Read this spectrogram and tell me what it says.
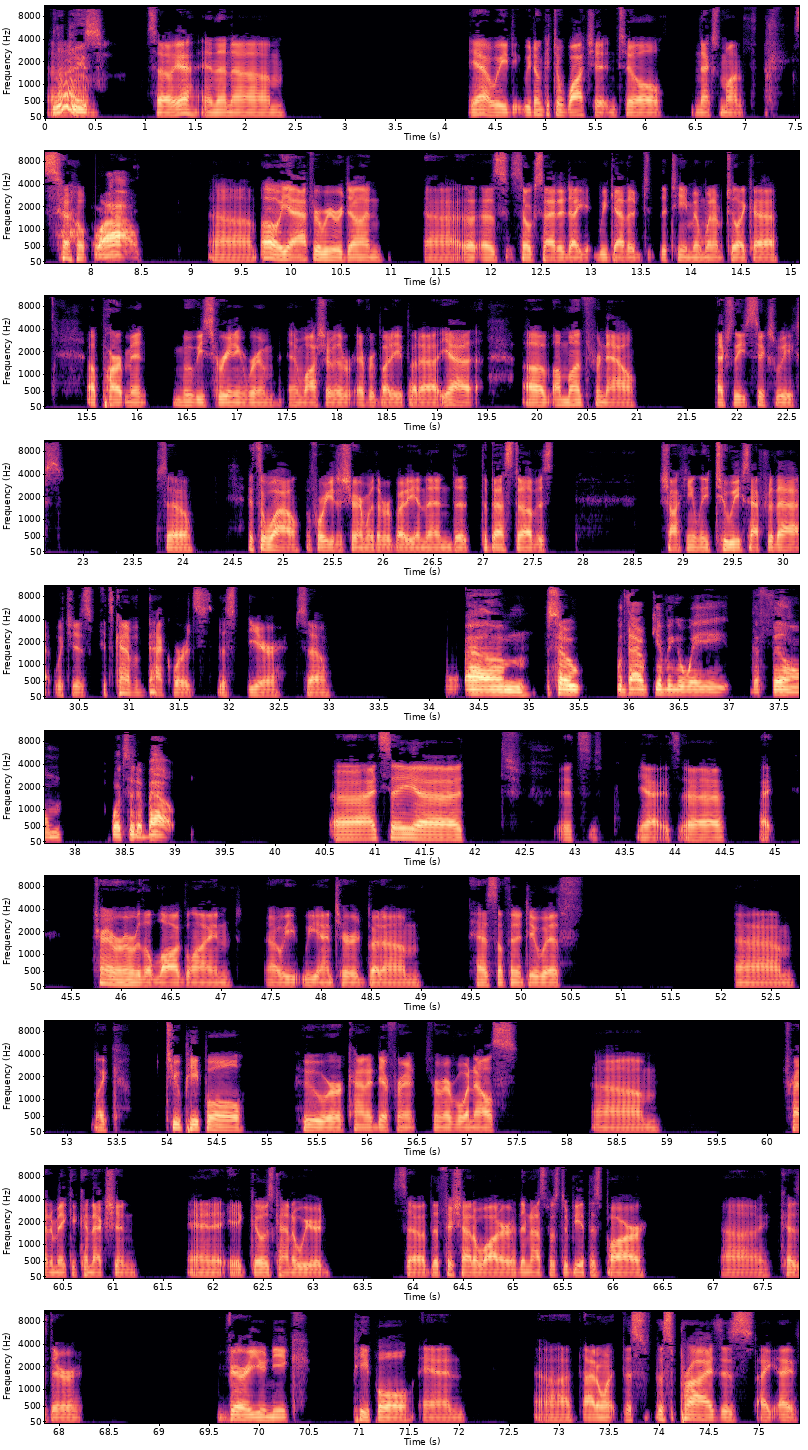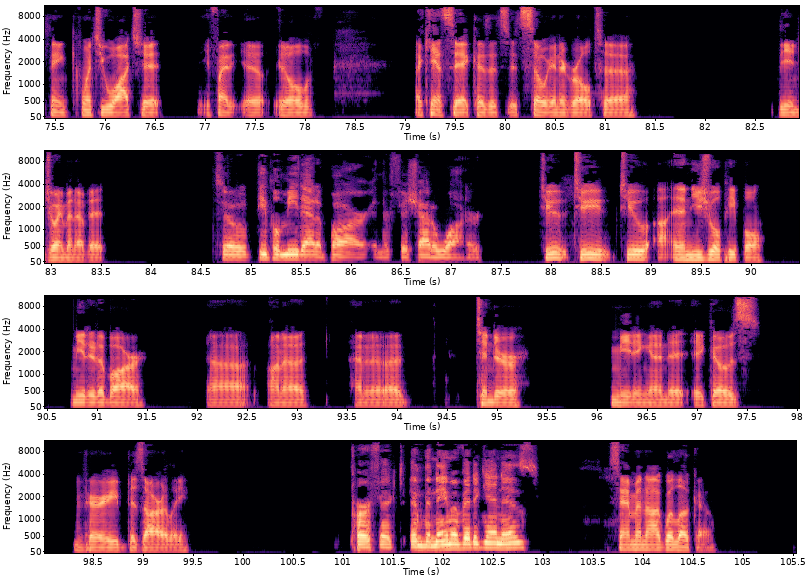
um, nice. So yeah. And then, um, yeah, we, we don't get to watch it until next month. so, Wow. um, oh yeah, after we were done, uh, I was so excited. I, we gathered the team and went up to like a apartment movie screening room and watched everybody. But, uh, yeah, uh, a month from now, actually six weeks. So it's a while before you get to share them with everybody. And then the, the best of is shockingly two weeks after that, which is, it's kind of backwards this year. So Um, so without giving away the film, what's it about? Uh, I'd say, uh, it's, yeah, it's, uh, I trying to remember the log line, uh, we, we entered, but, um, has something to do with, um, like two people who are kind of different from everyone else, um, try to make a connection and it, it goes kind of weird. So the fish out of water, they're not supposed to be at this bar, uh, cause they're, very unique people and uh I don't want this the surprise is I I think once you watch it you find it, it'll, I can't say it cuz it's it's so integral to the enjoyment of it. So people meet at a bar and they're fish out of water. Two two two uh, unusual people meet at a bar uh on a on a Tinder meeting and it it goes very bizarrely. Perfect. And the name of it again is, Salmon Agua Loco.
